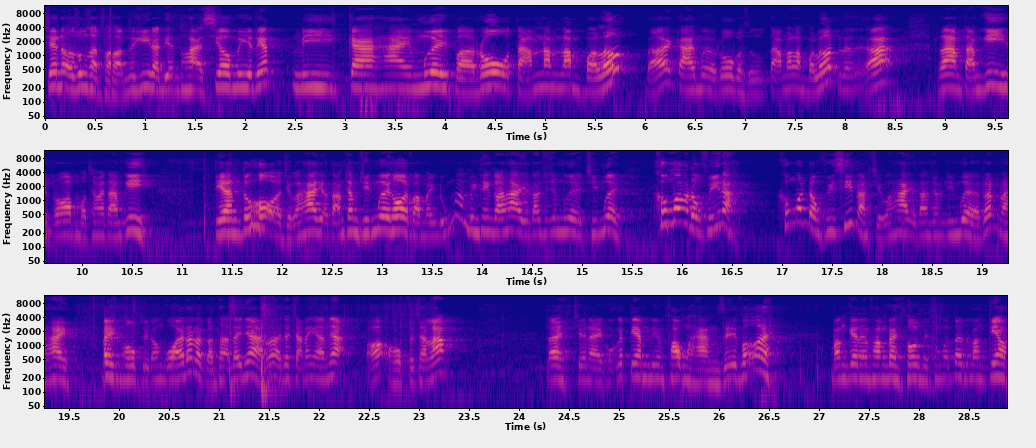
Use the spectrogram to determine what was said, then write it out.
Trên nội dung sản phẩm thì ghi là điện thoại Xiaomi Redmi K20 Pro 855 Plus. Đấy K20 Pro và sử dụng 855 Plus. Đó, RAM 8GB ROM 128GB hộ chỉ có 2 triệu 890 thôi và mình đúng là mình thanh toán 2 triệu 890 90 không mất một đồng phí nào. Không mất đồng phí ship nào, chỉ có 2 triệu 890 là rất là hay. Đây, hộp thì đóng gói rất là cẩn thận đây nhá. Rất là chắc chắn anh em nhá. Đó, hộp chắc chắn lắm đây trên này có cái tem niêm phong hàng dễ vỡ đây. Băng keo niêm phong đây. Thôi mình không quan tâm băng keo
